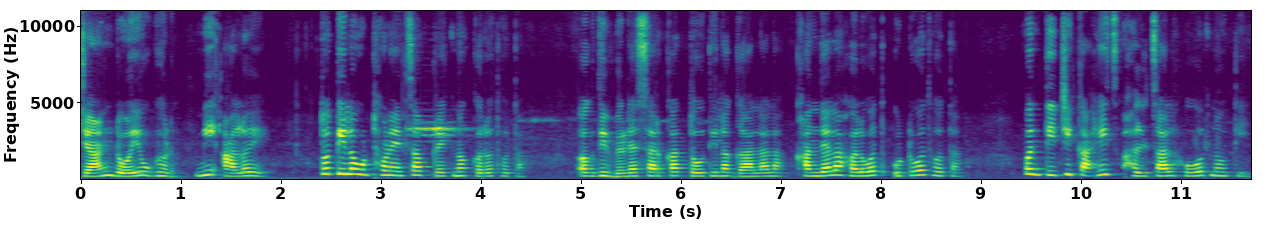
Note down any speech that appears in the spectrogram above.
जान डोळे उघड मी आलोय. तो तिला उठवण्याचा प्रयत्न करत होता. अगदी वेड्यासारखा तो तिला गालाला खांद्याला हलवत उठवत होता. पण तिची काहीच हालचाल होत नव्हती.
